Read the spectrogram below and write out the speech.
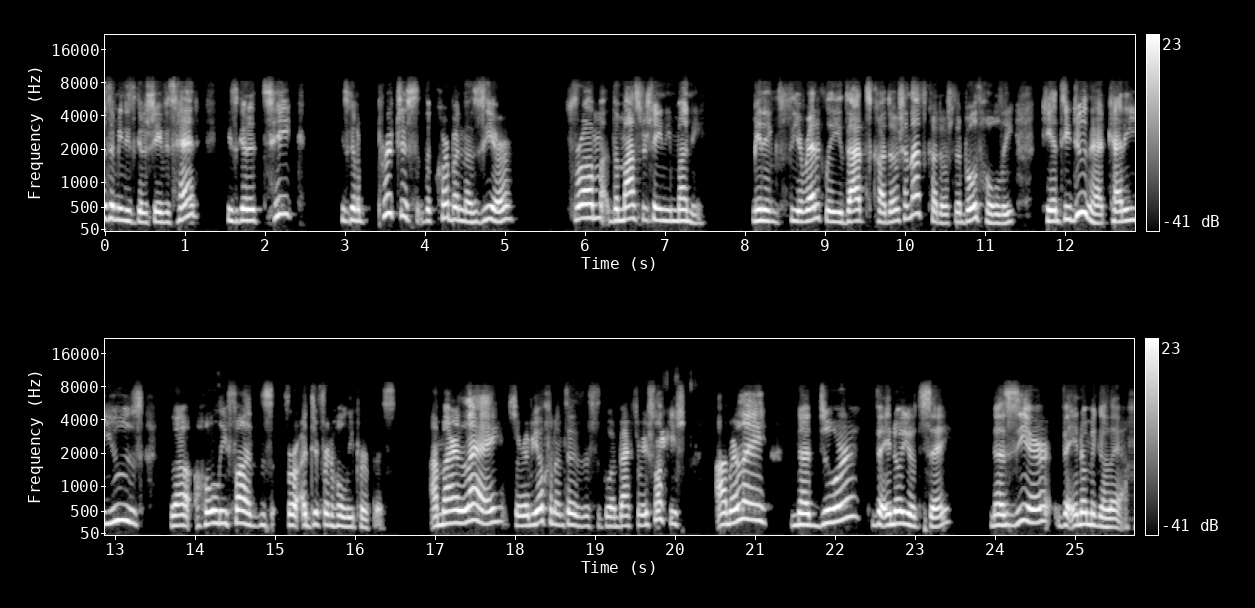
does it mean he's going to shave his head? He's going to take, he's going to purchase the Korban Nazir from the Maser Sheni money. Meaning, theoretically, that's Kadosh and that's Kadosh. They're both holy. Can't he do that? Can he use the holy funds for a different holy purpose? Amar le, so Rabbi Yochanan says this is going back to Reish Lakish. Amar le, nadur ve'eno yotze, nazir ve'eno megaleach.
